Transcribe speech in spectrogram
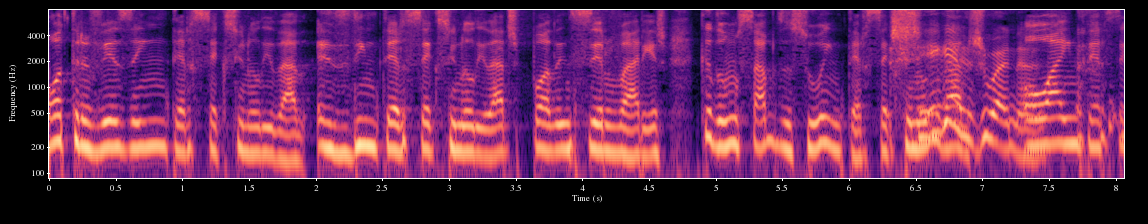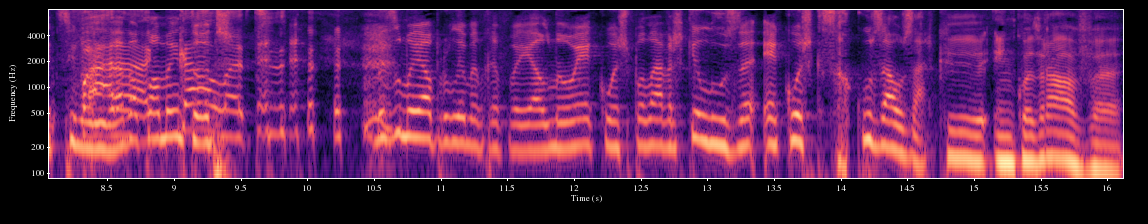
Outra vez a interseccionalidade. As interseccionalidades podem ser várias. Cada um sabe da sua interseccionalidade. Chega, Joana. Ou há interseccionalidade Para, ou comem todos. Mas o maior problema de Rafael não é com as palavras que ele usa, é com as que se recusa a usar. que enquadrava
